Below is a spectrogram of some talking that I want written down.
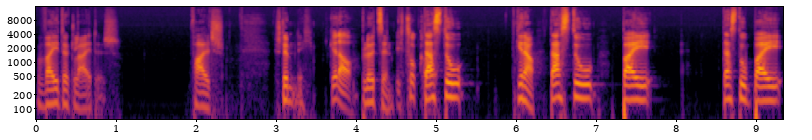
weiter gleitest. Falsch. Stimmt nicht. Genau. Blödsinn. Ich zuck grad. Dass du, genau, dass du bei, dass du bei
